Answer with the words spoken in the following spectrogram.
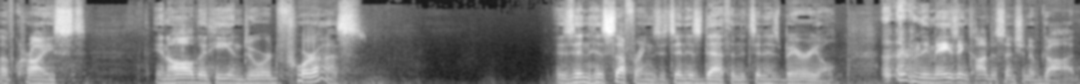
of Christ in all that he endured for us. Is in his sufferings, it's in his death, and it's in his burial. the amazing condescension of God.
